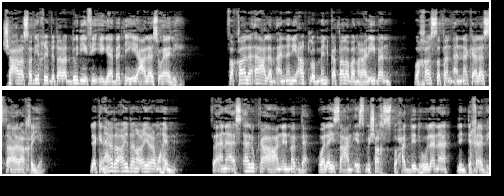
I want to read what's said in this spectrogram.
شعر صديقي بترددي في إجابته على سؤاله. فقال أعلم أنني أطلب منك طلبا غريبا وخاصة أنك لست عراقيا. لكن هذا أيضا غير مهم. فأنا أسألك عن المبدأ وليس عن اسم شخص تحدده لنا لانتخابه.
